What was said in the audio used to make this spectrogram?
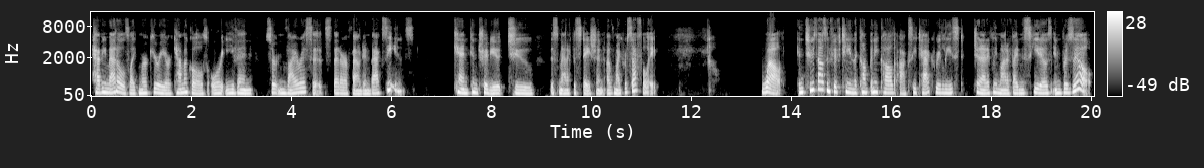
heavy metals like mercury or chemicals or even certain viruses that are found in vaccines can contribute to this manifestation of microcephaly. Well, in 2015, the company called Oxitec released genetically modified mosquitoes in Brazil,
